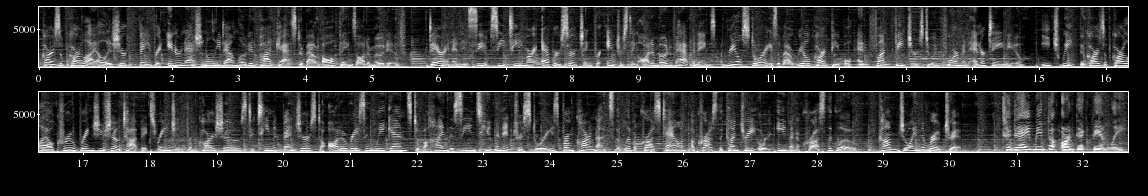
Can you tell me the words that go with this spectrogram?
Cars of Carlisle is your favorite internationally downloaded podcast about all things automotive. Darren and his CFC team are ever searching for interesting automotive happenings, real stories about real car people, and fun features to inform and entertain you. Each week, the Cars of Carlisle crew brings you show topics ranging from car shows to team adventures to auto racing weekends to behind the scenes human interest stories from car nuts that live across town, across the country, or even across the globe. Come join the road trip. Today, meet the On Deck family.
